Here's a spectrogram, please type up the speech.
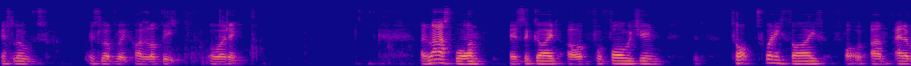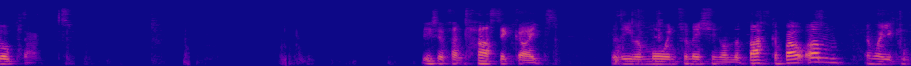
It's loads. It's lovely. I love these already. And last one is a guide of for foraging the top 25 for, um, edible plants. These are fantastic guides. There's even more information on the back about them and where you can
